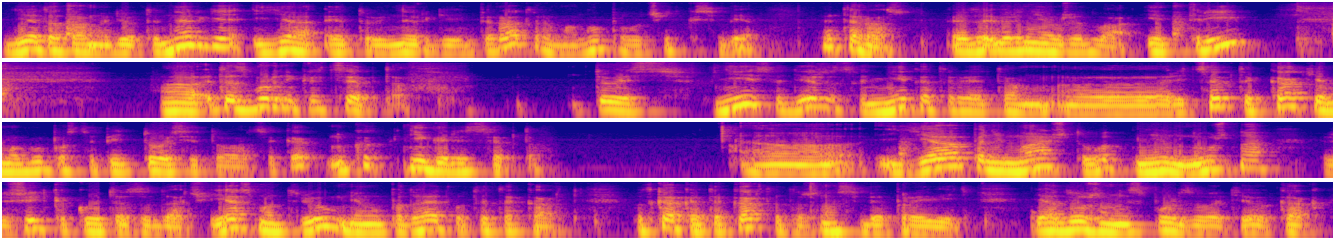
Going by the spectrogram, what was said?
Где-то там идет энергия, и я эту энергию императора могу получить к себе. Это раз, это вернее уже два. И три, а, это сборник рецептов. То есть в ней содержатся некоторые там э, рецепты, как я могу поступить в той ситуации, как, ну, как книга рецептов. Э, я понимаю, что вот мне нужно решить какую-то задачу. Я смотрю, мне выпадает вот эта карта. Вот как эта карта должна себя проявить. Я должен использовать ее как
